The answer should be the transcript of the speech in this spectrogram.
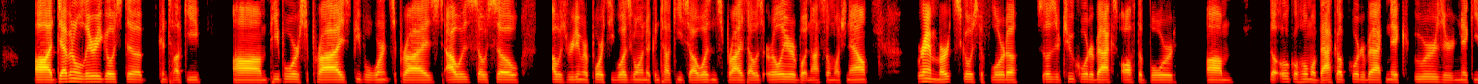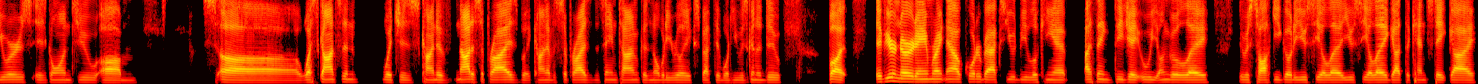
Uh, Devin O'Leary goes to Kentucky. Um, people were surprised. People weren't surprised. I was so so. I was reading reports he was going to Kentucky, so I wasn't surprised. I was earlier, but not so much now. Graham Mertz goes to Florida. So those are two quarterbacks off the board. Um, the Oklahoma backup quarterback Nick Ewers or Nick Ewers is going to um, uh, Wisconsin which is kind of not a surprise, but kind of a surprise at the same time because nobody really expected what he was going to do. But if you're Notre Dame right now, quarterbacks you would be looking at, I think DJ Uiagalelei. There was talk he go to UCLA. UCLA got the Kent State guy.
